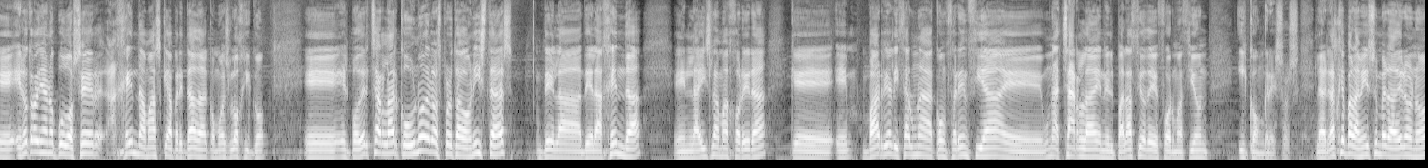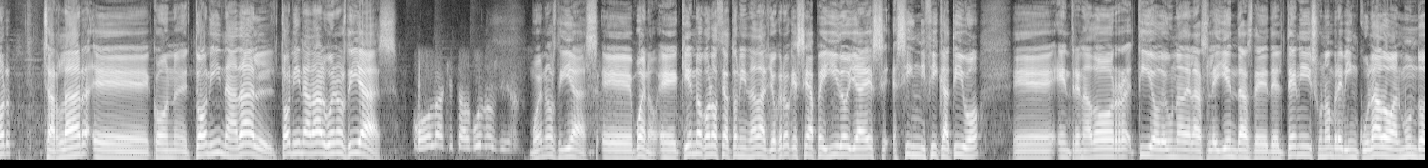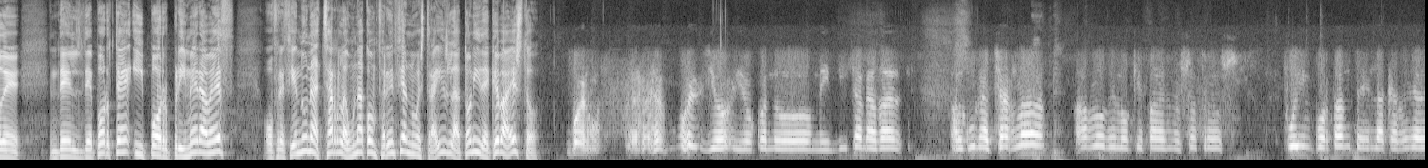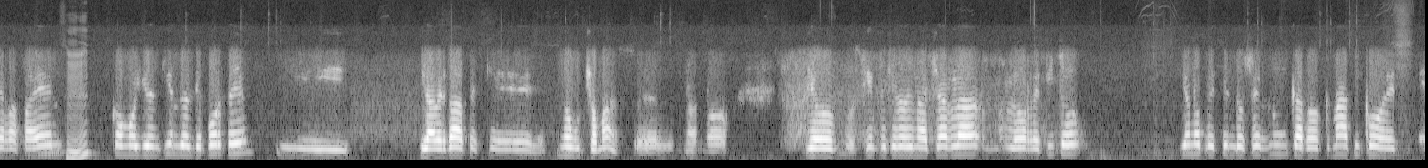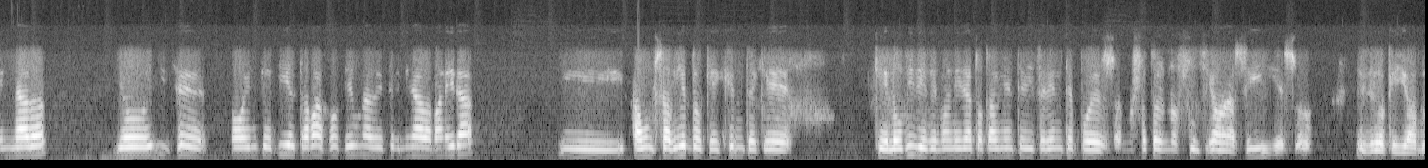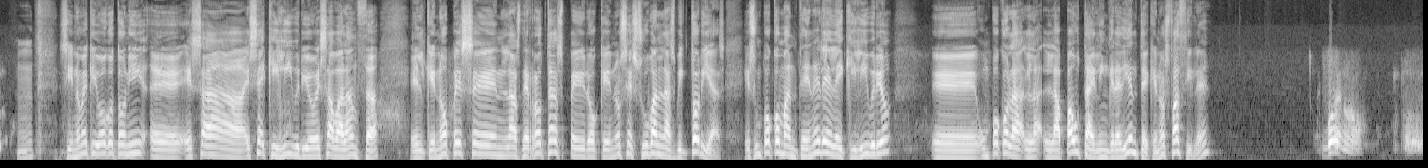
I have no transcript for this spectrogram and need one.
Eh, el otro día no pudo ser, agenda más que apretada, como es lógico, eh, el poder charlar con uno de los protagonistas de la, de la agenda en la isla Majorera, que eh, va a realizar una conferencia, una charla en el Palacio de Formación y Congresos. La verdad es que para mí es un verdadero honor charlar con Tony Nadal. Tony Nadal, buenos días. Hola, ¿qué tal? Buenos días. Buenos días. Eh, bueno, eh, ¿quién no conoce a Tony Nadal? Yo creo que ese apellido ya es significativo. Eh, entrenador, tío de una de las leyendas del tenis, un hombre vinculado al mundo de, del deporte y por primera vez ofreciendo una charla, una conferencia en nuestra isla. Tony, ¿de qué va esto? Bueno, pues yo, yo cuando me invitan a dar alguna charla hablo de lo que para nosotros fue importante en la carrera de Rafael, mm. como yo entiendo el deporte y, la verdad es que no mucho más. Eh, no, no. Yo siempre que doy una charla, lo repito, yo no pretendo ser nunca dogmático en, en nada. Yo hice o entendí el trabajo de una determinada manera y aún sabiendo que hay gente que que lo vive de manera totalmente diferente, pues a nosotros nos funciona así y eso es de lo que yo hablo. Mm. Si no me equivoco, Tony, eh, esa, ese equilibrio, esa balanza, el que no pesen las derrotas, pero que no se suban las victorias, es un poco mantener el equilibrio, eh, un poco la, la, pauta, el ingrediente, que no es fácil, ¿eh? Bueno,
